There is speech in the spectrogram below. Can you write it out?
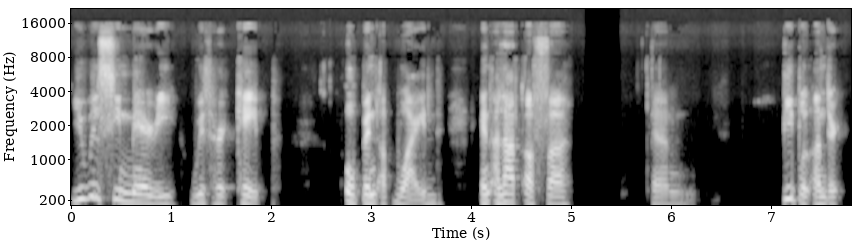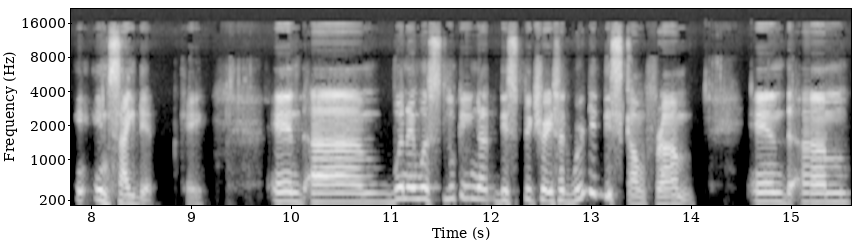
you will see Mary with her cape opened up wide and a lot of uh, um, people under inside it. Okay, and um, when I was looking at this picture, I said, "Where did this come from?" And um,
